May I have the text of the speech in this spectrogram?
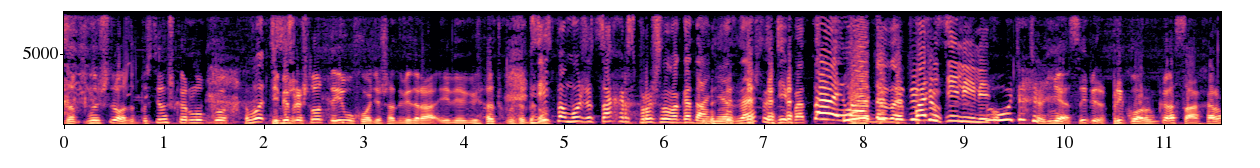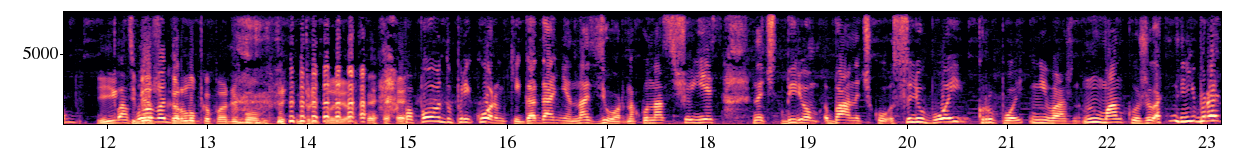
За- ну что, запустил шкарлупку, Вот тебе здесь- пришло, ты уходишь от ведра или откуда там. Здесь поможет сахар с прошлого гадания, знаешь, что типа, тай, ладно, повеселились. Не, сыпешь, прикормка сахаром, и к тебе шкарлупка по-любому при- приплывет. По поводу прикормки, гадания на зернах у нас еще есть. Значит, берем баночку с любой крупой, неважно. Ну, манку желательно не брать,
